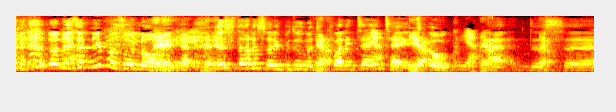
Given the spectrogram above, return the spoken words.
dan is het niet meer zo lollig. Nee, Ja. nee. Dus dat is wat ik bedoel met Ja. die kwaliteit Ja. ook. Ja. Ja, dus, eh.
